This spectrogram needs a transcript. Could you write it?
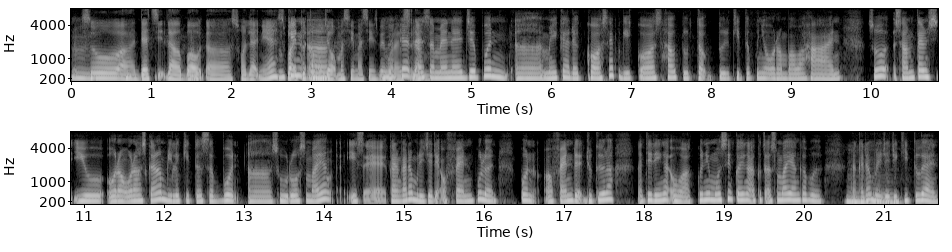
Hmm. So uh, that's it lah about uh, solat ni eh. Sebab Mungkin, itu tanggungjawab masing-masing sebagai orang Mungkin Islam. as a manager pun uh, mereka ada course eh pergi course how to talk to kita punya orang bawahan. So sometimes you orang-orang sekarang bila kita sebut uh, suruh sembahyang is uh, kadang-kadang boleh jadi offend pula pun offended jugalah. Nanti dia ingat oh aku ni muslim kau ingat aku tak sembahyang ke apa. Hmm. Kadang boleh jadi gitu kan.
